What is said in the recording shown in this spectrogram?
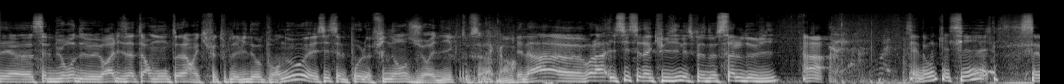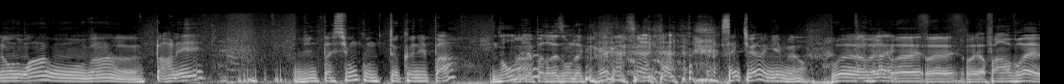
euh, c'est le bureau du réalisateur-monteur qui fait toutes les vidéos pour nous. Et ici, c'est le pôle finance, juridique, tout ça. D'accord. Et là, voilà, ici, c'est la cuisine, espèce de salle de vie. Ah. Et donc ici, c'est l'endroit où on va euh, parler d'une passion qu'on ne te connaît pas. Non, il n'y Hein a pas de raison de la connaître. C'est que tu es un gamer. Ouais, ouais, Un ouais, ouais, ouais. Enfin, en vrai,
